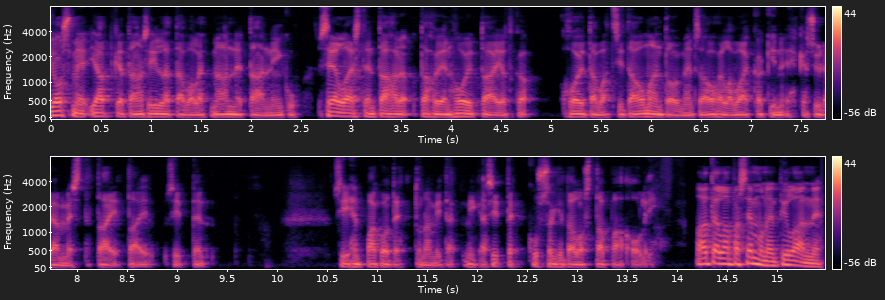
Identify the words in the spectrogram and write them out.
Jos me jatketaan sillä tavalla, että me annetaan niin kuin sellaisten tahojen hoitaa, jotka hoitavat sitä oman toimensa ohella vaikkakin ehkä sydämestä tai, tai sitten siihen pakotettuna, mitä, mikä sitten kussakin talossa tapa oli. Ajatellaanpa semmoinen tilanne,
